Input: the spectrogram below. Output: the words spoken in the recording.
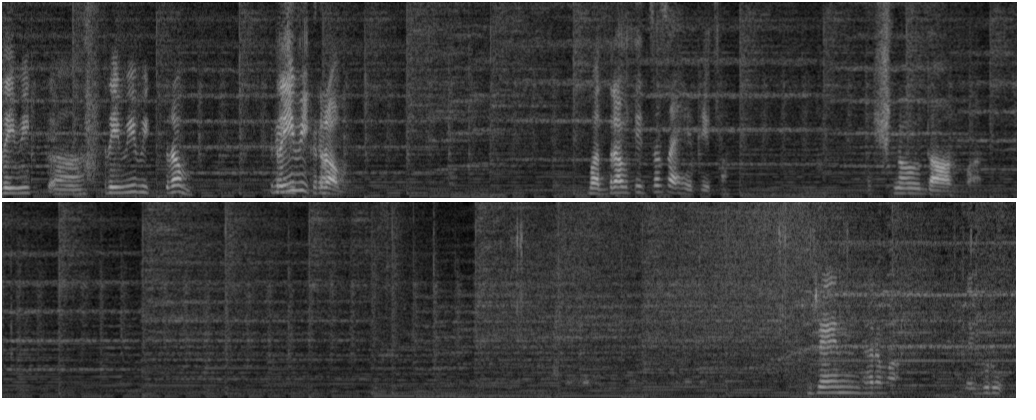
त्रिविक अं, त्रिवी विक्रम त्रिविक्रम. भद्रावतीच आहे ते पण. वैष्णव दरबार. जैन धर्म. गुरु.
